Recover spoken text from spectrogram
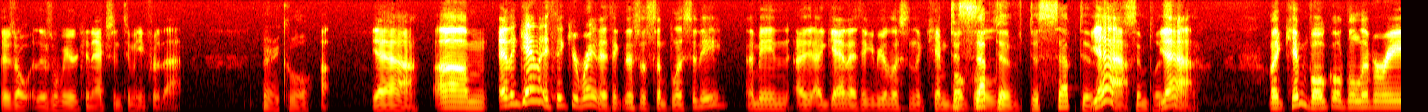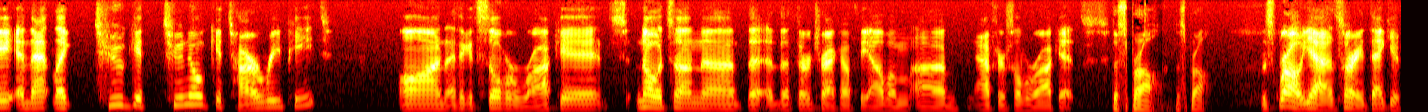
there's a there's a weird connection to me for that Very cool. yeah. Um, and again, I think you're right. I think there's a simplicity. I mean, I, again, I think if you're listening to Kim vocals, Deceptive, deceptive. Yeah, simplicity. yeah. like Kim vocal delivery and that like two get two note guitar repeat on I think it's Silver Rockets. No, it's on uh, the the third track off the album um, after Silver Rockets. The sprawl, the sprawl. The sprawl, yeah, sorry, thank you.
